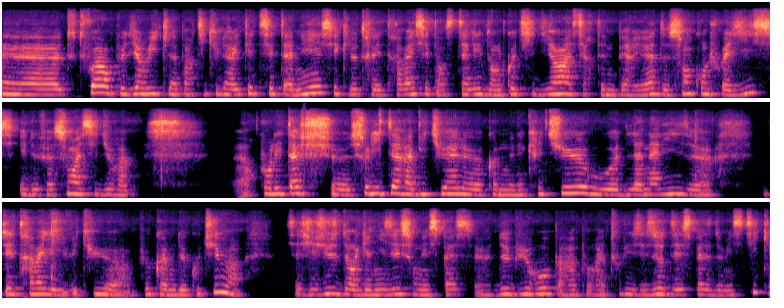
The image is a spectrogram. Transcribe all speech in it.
Euh, toutefois, on peut dire oui que la particularité de cette année, c'est que le télétravail s'est installé dans le quotidien à certaines périodes sans qu'on le choisisse et de façon assez durable. Alors pour les tâches euh, solitaires habituelles euh, comme de l'écriture ou de l'analyse, le télétravail est vécu un peu comme de coutume. Il s'agit juste d'organiser son espace euh, de bureau par rapport à tous les autres espaces domestiques.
